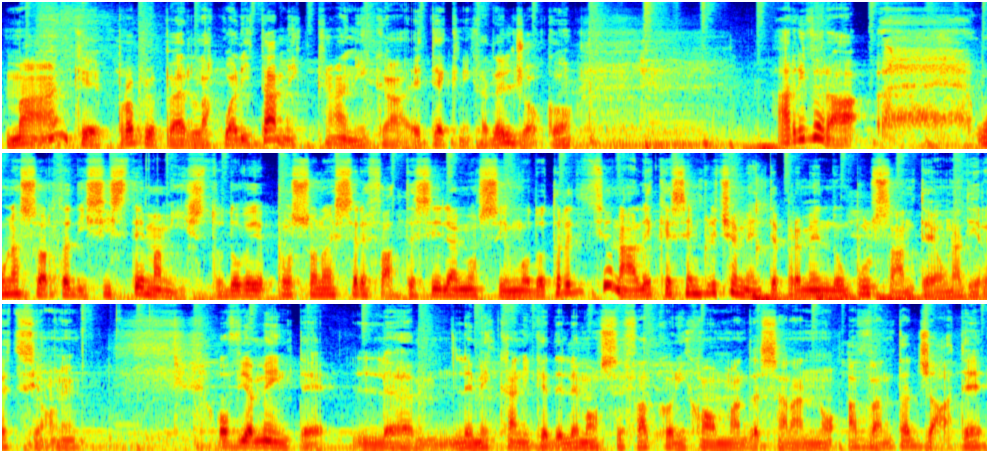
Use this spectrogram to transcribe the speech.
ma anche proprio per la qualità meccanica e tecnica del gioco, arriverà una sorta di sistema misto dove possono essere fatte sia le mosse in modo tradizionale che semplicemente premendo un pulsante a una direzione. Ovviamente le, meccaniche delle mosse fatte con i command saranno avvantaggiate,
